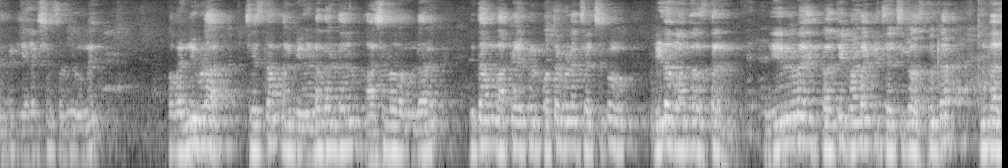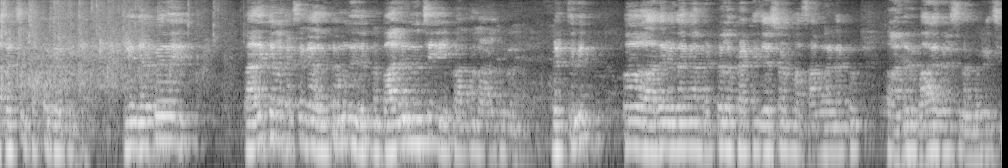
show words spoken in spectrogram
ఇక్కడికి ఎలక్షన్స్ అవి ఉన్నాయి. అవన్నీ కూడా చేస్తాం. మనకి అండదండలు ఆశీర్వాదం ఉండాలి. ఇంతకుముందు అక్క ఇక్కడ కొత్తగూడెం చర్చకు లీడర్లు అందరూ వస్తారు. నేను కూడా ప్రతి పండగకి చర్చకు వస్తుంటా. నా చర్చ తప్పక నేను చెప్పేది రాజకీయాలు ఖచ్చితంగా ఇంతకుముందు చెప్పిన బాల్యం నుంచి ఈ ప్రాంతంలో ఆడుకున్న వ్యక్తిని. ఓ అదే విధంగా మెట్రోలో ప్రాక్టీస్ చేసిన మా సాములకు అందరూ బాగా తెలుసు నా గురించి.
